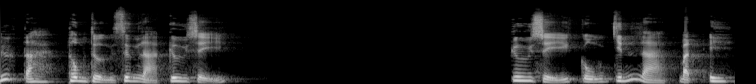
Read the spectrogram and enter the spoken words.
nước ta thông thường xưng là cư sĩ. Cư sĩ cũng chính là bạch y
